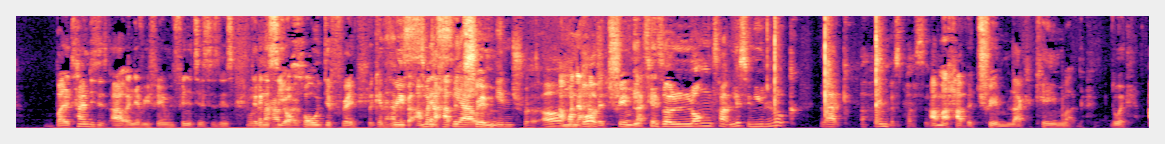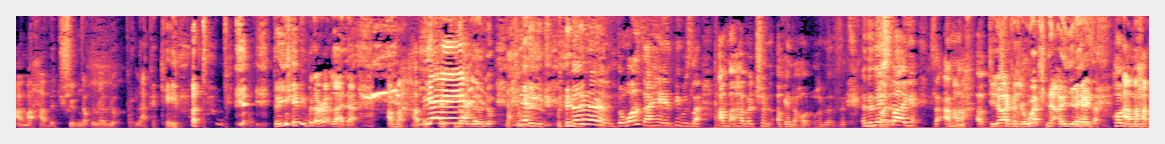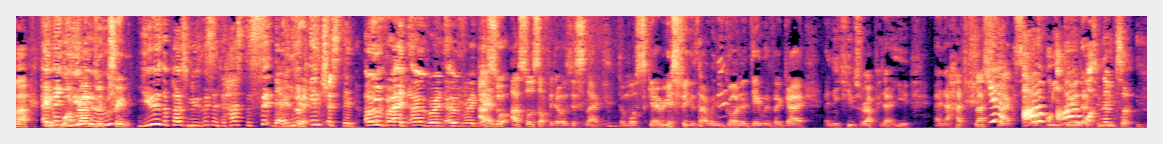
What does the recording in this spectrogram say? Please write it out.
By the time this is out and everything, we finish this. Is this? We're They're gonna, gonna see a a- whole different. We're gonna have. reva- a I'm gonna have a trim. intro. Oh I'm my gonna gosh. have a trim It like a- is a long time. Listen, you look like a homeless person. I'm gonna have a trim like a Kmart. No way. I'm gonna have a trim, not gonna look like a Kmart. Don't you hear people that rap like that? I'm gonna have a Yeah, trim, yeah, not yeah. gonna look like Yeah. a no, no, no. The ones I hear, people's like, I'm gonna have a trim. Okay, no, hold on, hold on. And then they Hold start again. It's like, I'm, I'm, a, do you know because you're working out in your Yeah, head? like, hold on. I'm gonna have a. And then what you, rhymes with trim? You, the person who's listening, has to sit there and look Yeah. interested over and over and over again. I saw I saw something that was just like the most scariest thing is like when you go on a date with a guy and he keeps rapping at you, and I had yeah, flashbacks I, of me I doing that want to them people. to.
